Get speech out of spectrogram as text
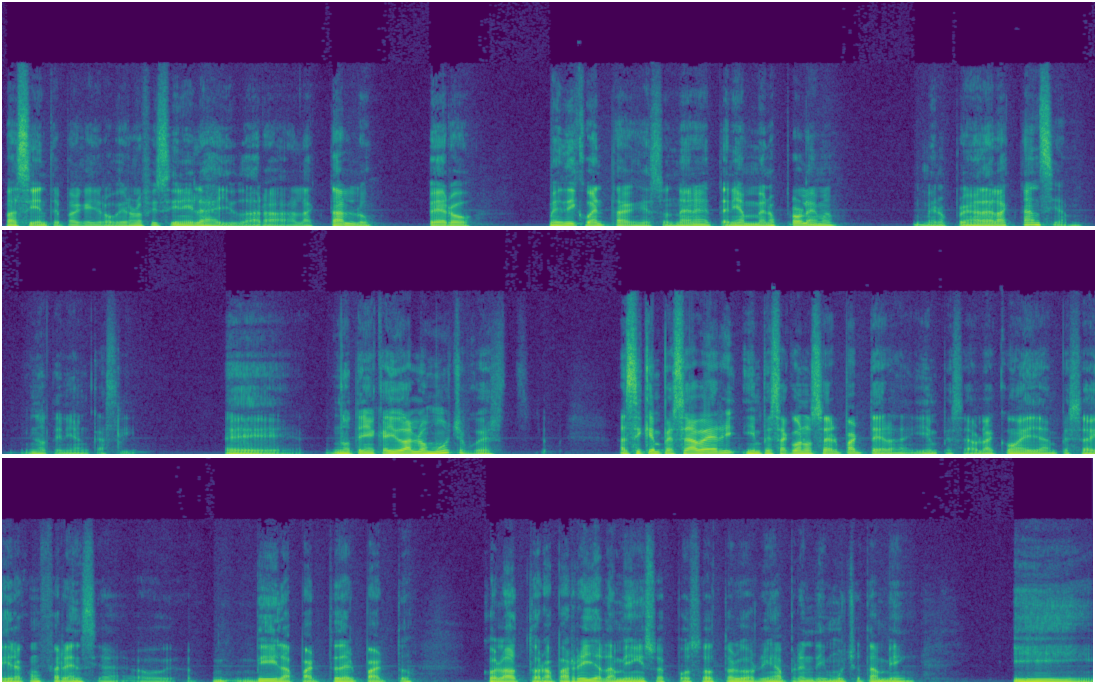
pacientes para que yo lo viera en la oficina y les ayudara a lactarlo. Pero me di cuenta que esos nenes tenían menos problemas, menos problemas de lactancia, y no tenían casi, eh, no tenía que ayudarlos mucho, porque Así que empecé a ver y empecé a conocer partera y empecé a hablar con ella, empecé a ir a conferencias, vi la parte del parto. Con la doctora Parrilla también y su esposo, doctor Gorrín, aprendí mucho también. Y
